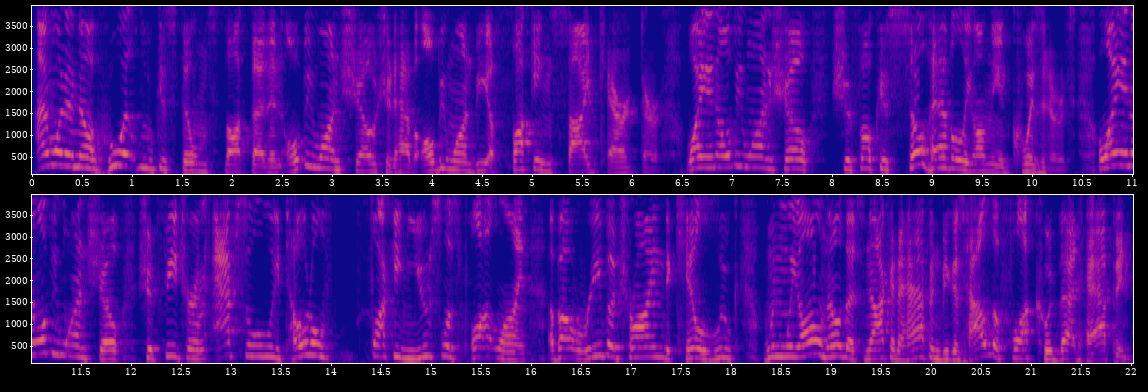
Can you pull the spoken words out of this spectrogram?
I want to know who at Lucasfilms thought that an Obi Wan show should have Obi Wan be a fucking side character. Why an Obi Wan show should focus so heavily on the Inquisitors. Why an Obi Wan show should feature an absolutely total fucking useless plotline about Reva trying to kill Luke when we all know that's not going to happen because how the fuck could that happen?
